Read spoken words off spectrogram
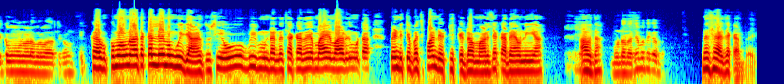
ਤੇ ਕਮਾਉਣ ਵਾਲਾ ਪਰਿਵਾਰ ਚ ਕੌਣ ਕ- ਕਮਾਉਣਾ ਤਾਂ ਕੱਲੇ ਮੰਗੂ ਹੀ ਜਾਣ ਤੁਸੀਂ ਉਹ ਵੀ ਮੁੰਡਾ ਨਸ਼ਾ ਕਰ ਰਿਹਾ ਮੈਂ ਮਾੜ ਮੋਟਾ ਪਿੰਡ ਚ ਬਸ ਭਾਂਡੇ ਠਿੱਕਰ ਦਾ ਮਾਰ ਜਾ ਕਰ ਰਿਹਾ ਹੁੰਨੀ ਆ ਆਪਦਾ। ਮੁੰਡਾ ਨਸ਼ੇ ਪਤੇ ਕਰਦਾ? ਨਸ਼ਾ ਜਾ ਕਰਦਾ ਜੀ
